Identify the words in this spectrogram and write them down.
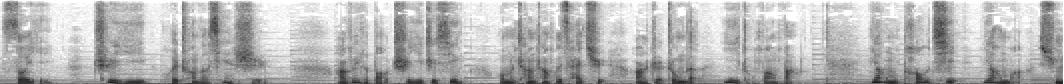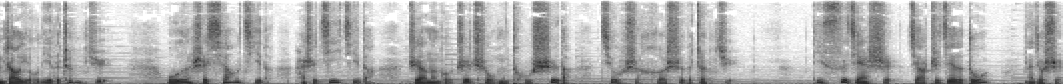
所以，质疑会创造现实，而为了保持一致性，我们常常会采取二者中的一种方法：要么抛弃，要么寻找有力的证据。无论是消极的还是积极的，只要能够支持我们图示的，就是合适的证据。第四件事就要直接的多，那就是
